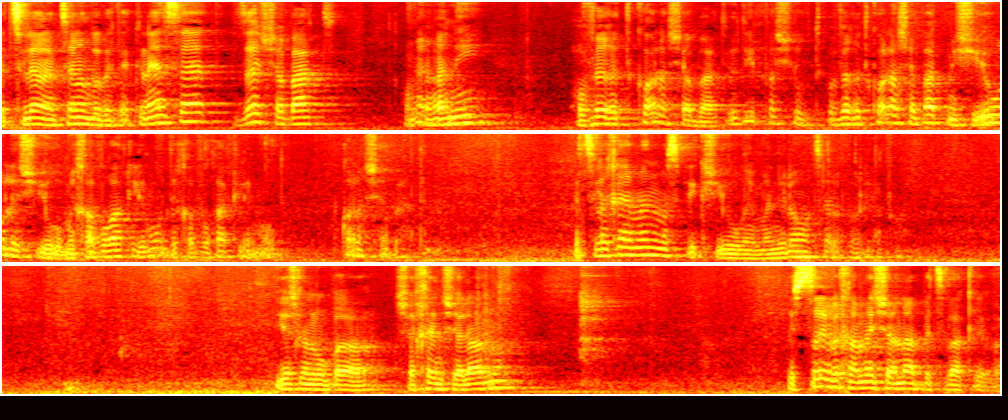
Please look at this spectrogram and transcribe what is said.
אצלנו, אצלנו בבית הכנסת, זה שבת. הוא אומר, אני עובר את כל השבת, יהודי פשוט, עובר את כל השבת משיעור לשיעור, מחבורת לימוד לחבורת לימוד, כל השבת. אצלכם אין מספיק שיעורים, אני לא רוצה לבוא לפה. יש לנו בשכן שלנו 25 שנה בצבא קבע,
